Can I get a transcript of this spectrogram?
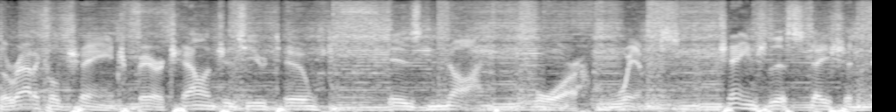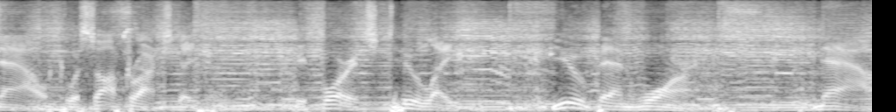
The radical change Bear challenges you to is not for wimps. Change this station now to a soft rock station before it's too late. You've been warned. Now,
